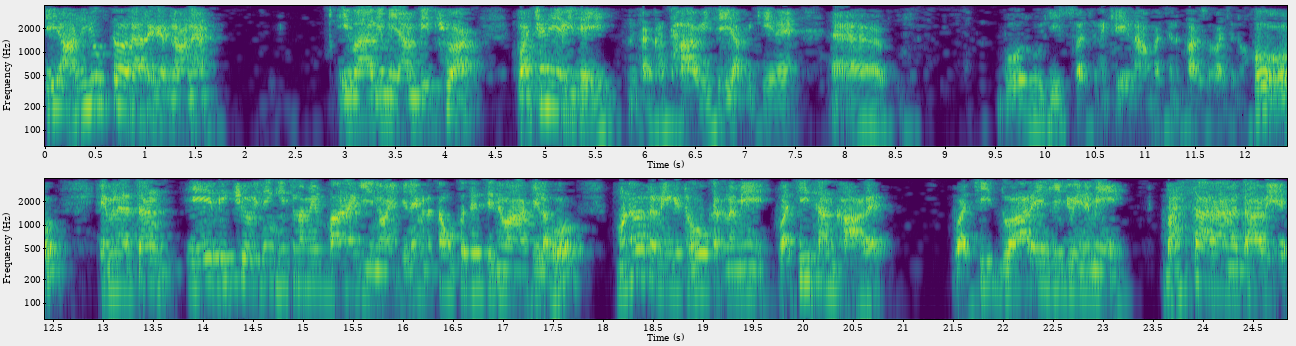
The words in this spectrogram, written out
ඒ අනුයුක්තව ගත කරනවා නම් ඒ වගේම යම් භික්ෂුවක් වචනය විශේෂයි නැත්නම් කතා විශේෂයි අපි කියන බොරු හිස් වචන කේනා වචන පරස වචන හෝ එහෙම නැත්නම් ඒ භික්ෂුව විසින් හිතන මේ බාණ කියනවා කියලා එහෙම නැත්නම් උපදේශ දෙනවා කියලා හෝ මොනව ක්‍රමයකට හෝ කරන මේ වචී සංඛාර වචී ద్వාරයෙන් සිදුවෙන මේ භස්සාරාමතාවයේ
